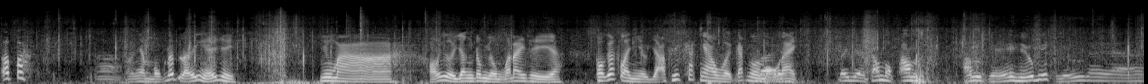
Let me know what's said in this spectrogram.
úp á. À. nhằm mục đích là ý nghĩa gì? Nhưng mà hỏi người dân trong vùng ở đây thì có rất là nhiều giả thuyết khác nhau về các ngôi mộ này. bây giờ có một ông ông sẽ hiểu biết những cái, uh,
